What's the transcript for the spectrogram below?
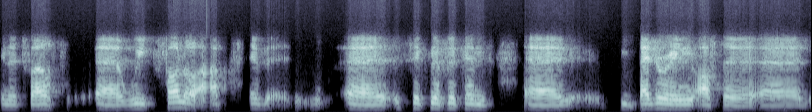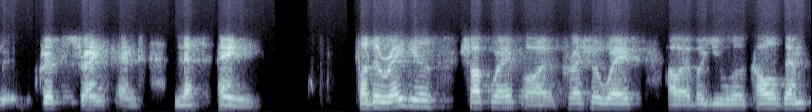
in a 12 uh, week follow a significant uh, bettering of the uh, grip strength and less pain. For the radial shock wave or pressure wave, however you will call them,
